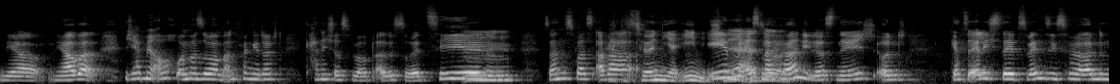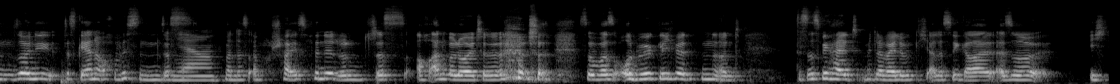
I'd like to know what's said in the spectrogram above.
Ja, ja, aber ich habe mir auch immer so am Anfang gedacht, kann ich das überhaupt alles so erzählen mm. und sonst was, aber. Ja, das hören die ja eh nicht. Eben, ne? erstmal also, hören die das nicht und ganz ehrlich, selbst wenn sie es hören, dann sollen die das gerne auch wissen, dass ja. man das einfach scheiß findet und dass auch andere Leute sowas unmöglich finden und das ist mir halt mittlerweile wirklich alles egal. Also ich,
